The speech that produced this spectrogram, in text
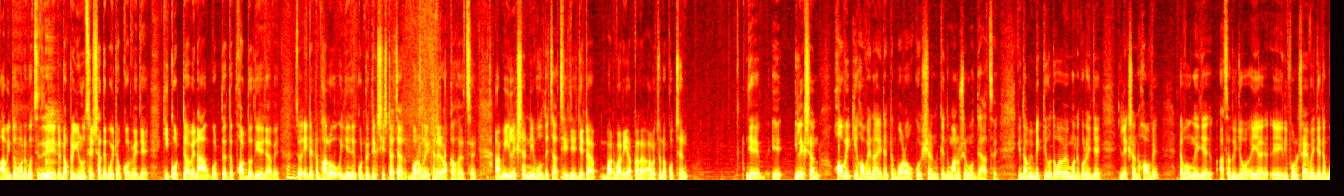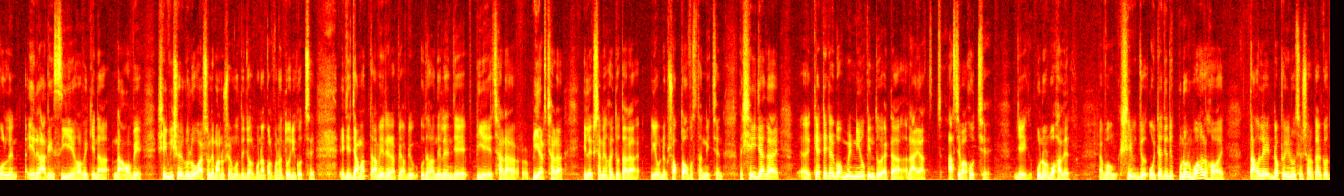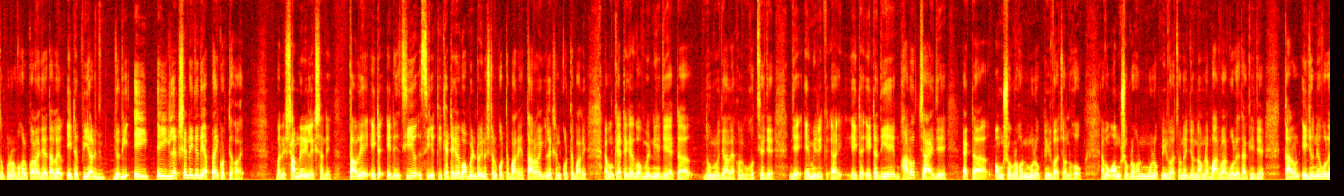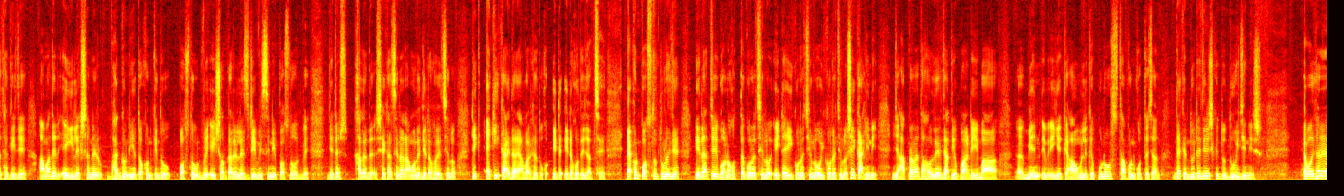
আমি তো মনে করছি যে এটা ডক্টর ইউনুসের সাথে বৈঠক করবে যে কি করতে হবে না করতে তো ফর্দ দিয়ে যাবে। তো এটা একটা ভালো ইয়ে যে কূটনৈতিক শিষ্টাচার বরং এখানে রক্ষা হয়েছে। আমি ইলেকশন নিয়ে বলতে চাচ্ছি যে যেটা বারবারই আপনারা আলোচনা করছেন যে ইলেকশন হবে কি হবে না, এটা একটা বড় কোয়েশ্চেন কিন্তু মানুষের মধ্যে আছে। কিন্তু আমি ব্যক্তিগতভাবে মনে করি যে ইলেকশন হবে এবং এই যে আসাদুজ্জামান এই রিফর্ম সাহেবের যেটা বললেন, এর আগে সিএ হবে কি না না হবে, সেই বিষয়গুলো আসলে মানুষের মধ্যে জল্পনা কল্পনা তৈরি করছে। এই যে জামাত আমিরের আপনি আপনি উদাহরণ দিলেন যে পিএ ছাড়া পিআর ছাড়া ইলেকশনে হয়তো তারা ইয়ে মানে শক্ত অবস্থান নিচ্ছেন। তো সেই জায়গায় কেয়ারটেকার গভর্নমেন্ট নিয়েও কিন্তু একটা রায় আস- আসছে বা হচ্ছে যে পুনর্বহালের এবং য- ওইটা যদি পুনর্বহাল হয়, তাহলে ডক্টর ইউনুসের সরকারকেও তো পুনর্বহাল করা যায়। তাহলে এইটা পিআর যদি এই এই ইলেকশানে যদি অ্যাপ্লাই করতে হয় মানে সামনের ইলেকশানে তাহলে এটা ক্যাটেগরি গভর্নমেন্টও ইনস্টল করতে পারে, তারাও ইলেকশন করতে পারে এবং ক্যাটেগরি গভর্নমেন্ট নিয়ে যে একটা ধূম্রজাল এখন হচ্ছে যে যে আমেরিকা এটা এটা দিয়ে ভারত চায় যে একটা অংশগ্রহণমূলক নির্বাচন হোক। এবং অংশগ্রহণমূলক নির্বাচনের জন্য আমরা বারবার বলে থাকি যে, কারণ এই জন্য বলে থাকি যে, আমাদের এই ইলেকশনের ভাগ্য নিয়ে তখন কিন্তু প্রশ্ন উঠবে, এই সরকারের লেজিটিমেসি নিয়ে প্রশ্ন উঠবে। যেটা খালেদা, শেখ হাসিনার আমলে যেটা হয়েছিল, ঠিক একই কায়দায় আবার এটা এটা হতে যাচ্ছে। এখন প্রশ্ন তুলে যে এরা যে গণহত্যা করেছিল, এটা এই করেছিল, ওই করেছিল, সেই কাহিনী যে আপনারা তাহলে জাতীয় পার্টি বা ইয়েকে, আওয়ামী লীগকে পুনঃস্থাপন করতে চান। দেখেন, দুইটা জিনিস কিন্তু দুই জিনিস। এবং এখানে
